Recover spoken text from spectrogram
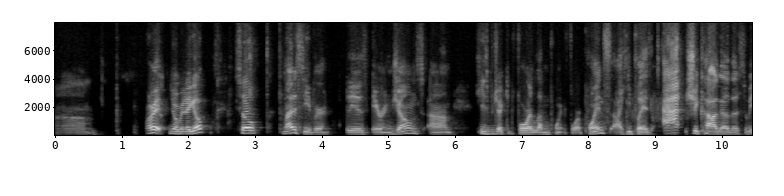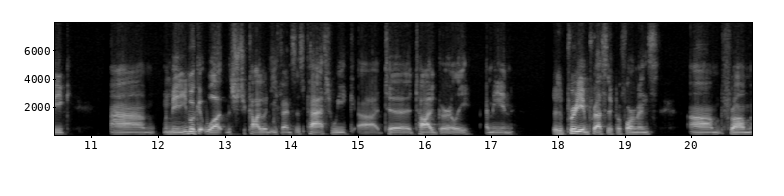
Um. All right, you want me to go? So my deceiver is Aaron Jones. Um, he's projected for 11.4 points. Uh, he plays at Chicago this week. Um, I mean, you look at what the Chicago defense this past week uh, to Todd Gurley. I mean, was a pretty impressive performance um, from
